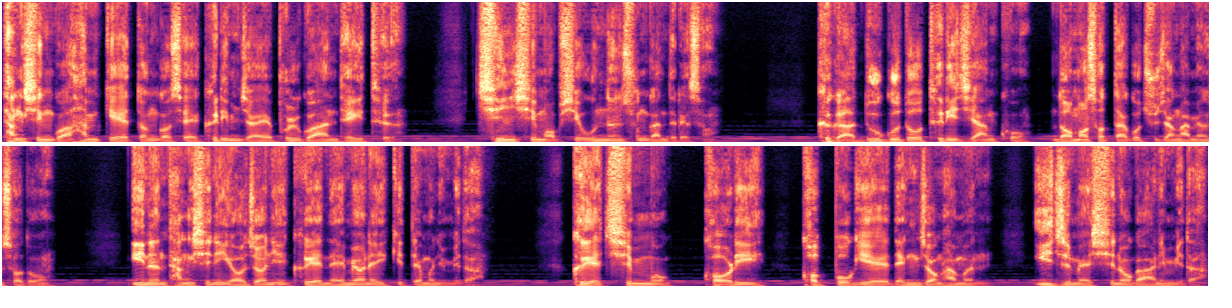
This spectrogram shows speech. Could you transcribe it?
당신과 함께했던 것의 그림자에 불과한 데이트, 진심 없이 웃는 순간들에서 그가 누구도 들이지 않고 넘어섰다고 주장하면서도 이는 당신이 여전히 그의 내면에 있기 때문입니다. 그의 침묵, 거리, 겉보기의 냉정함은 이즘의 신호가 아닙니다.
